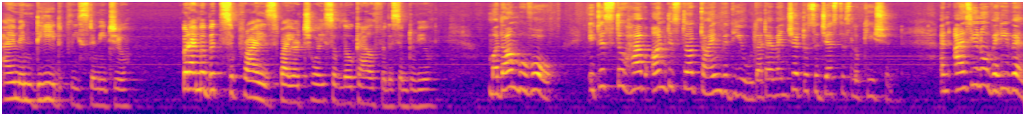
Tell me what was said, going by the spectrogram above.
I am indeed pleased to meet you. But I'm a bit surprised by your choice of locale for this interview. Madame Beauvoir, it is to have undisturbed time with you that I ventured to suggest this location. And as you know very well,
